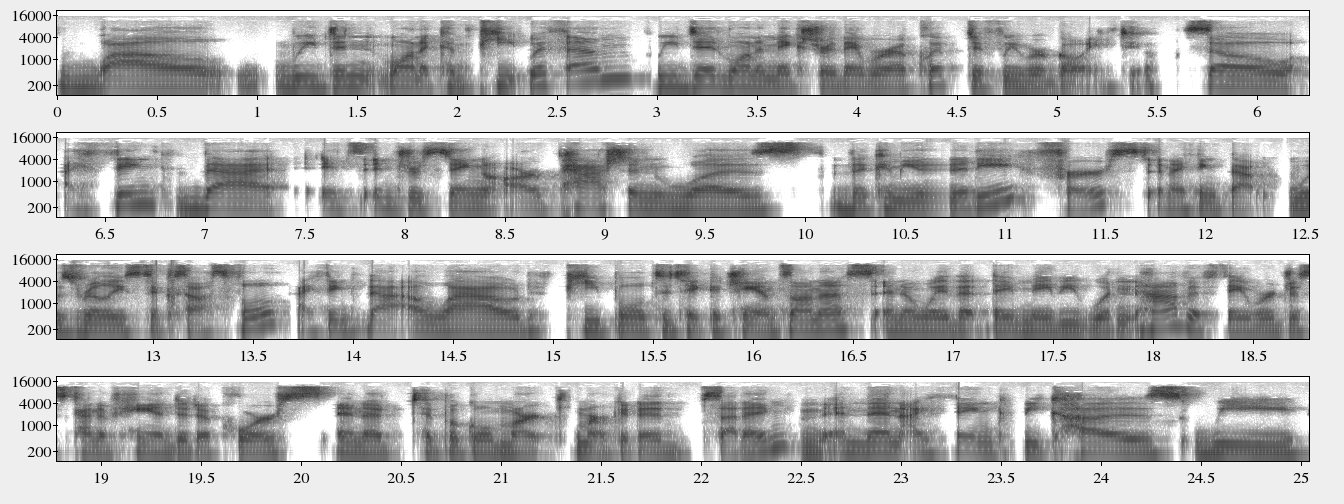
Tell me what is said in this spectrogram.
while we didn't want to compete with them, we did want to make sure they were equipped if we were going to. So I think that it's interesting. Our passion was was the community first. And I think that was really successful. I think that allowed people to take a chance on us in a way that they maybe wouldn't have if they were just kind of handed a course in a typical mark- marketed setting. And then I think because we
